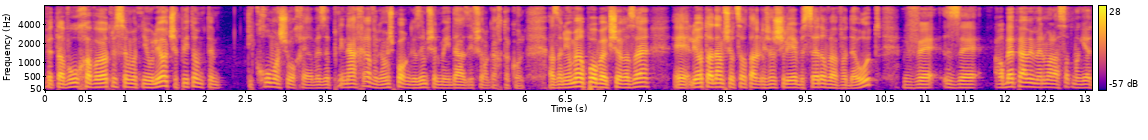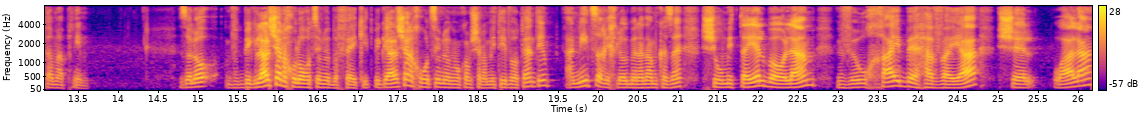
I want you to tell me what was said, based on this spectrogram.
ותעברו חוויות מסוימות ניהוליות, שפתאום אתם תיקחו משהו אחר, ואיזה פנינה אחרת, וגם יש פה ארגזים של מידע, אז אי אפשר לקחת הכל. אז אני אומר פה בהקשר הזה, אה, להיות האדם שיוצר את ההרגשה שלי יהיה בסדר והוודאות, וזה הרבה פעמים אין מה לעשות, מגיע יותר מהפנים. זה לא, בגלל שאנחנו לא רוצים להיות ב fake it, בגלל שאנחנו רוצים להיות במקום של אמיתי ואותנטי, אני צריך להיות בן אדם כזה שהוא מטייל בעולם והוא חי בהוויה של וואלה,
